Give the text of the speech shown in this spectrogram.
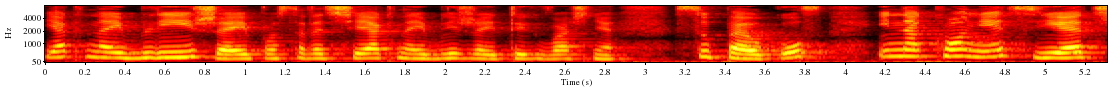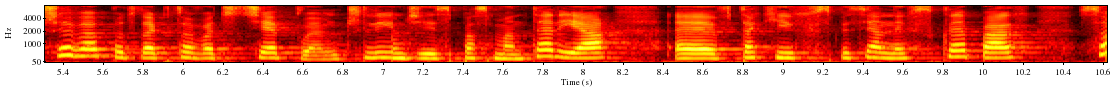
jak najbliżej, postarać się jak najbliżej tych właśnie supełków i na koniec je trzeba potraktować ciepłem, czyli gdzie jest pasmanteria, e, w takich specjalnych sklepach są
